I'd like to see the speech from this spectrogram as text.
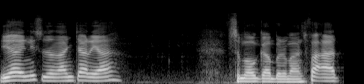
Ya ini sudah lancar ya. Semoga bermanfaat.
